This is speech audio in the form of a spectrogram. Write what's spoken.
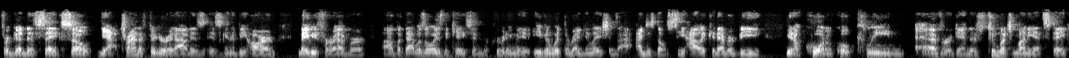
for goodness sake. So, yeah, trying to figure it out is, is going to be hard, maybe forever. Uh, but that was always the case in recruiting, even with the regulations. I, I just don't see how it could ever be, you know, quote unquote clean ever again. There's too much money at stake,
